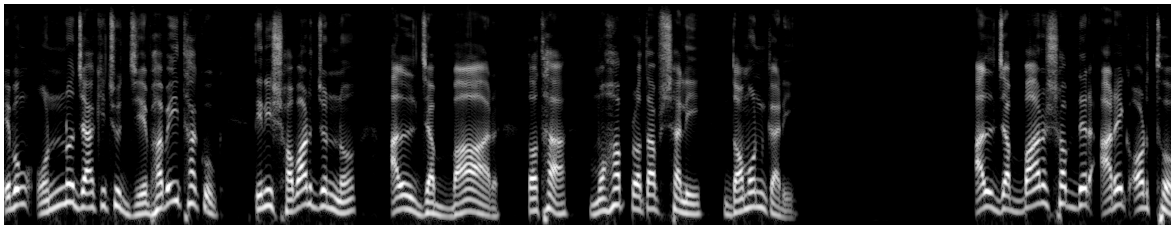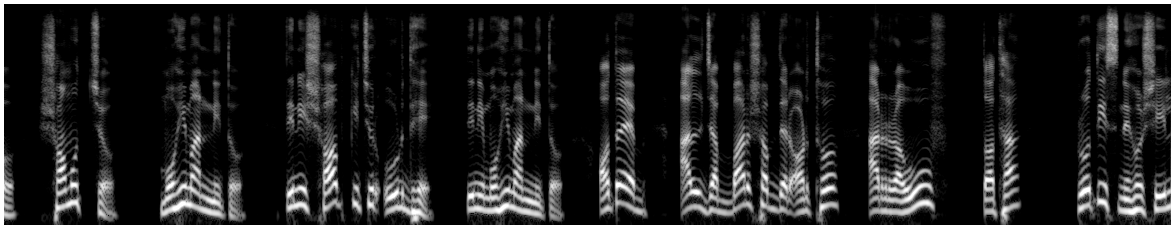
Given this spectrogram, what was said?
এবং অন্য যা কিছু যেভাবেই থাকুক, তিনি সবার জন্য আল জব্বার তথা মহাপ্রতাপশালী দমনকারী। আল জব্বার শব্দের আরেক অর্থ সমুচ্চ, মহিমান্বিত। তিনি সব কিছুর ঊর্ধ্বে, তিনি মহিমান্বিত। অতএব আল জব্বার শব্দের অর্থ আর রউফ তথা প্রতি স্নেহশীল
